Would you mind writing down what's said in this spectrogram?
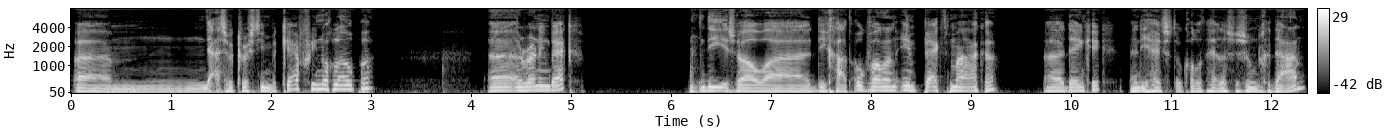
Um, ja, ze hebben Christine McCaffrey nog lopen. Een running back. Die is wel. die gaat ook wel een impact maken, denk ik. En die heeft het ook al het hele seizoen gedaan.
